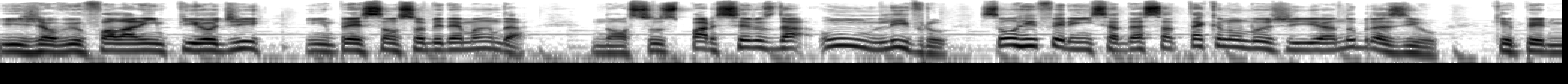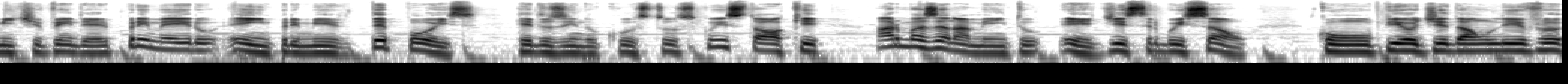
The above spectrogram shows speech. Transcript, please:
E já ouviu falar em POD, impressão sob demanda? Nossos parceiros da Um Livro são referência dessa tecnologia no Brasil, que permite vender primeiro e imprimir depois, reduzindo custos com estoque, armazenamento e distribuição. Com o POD da Um Livro,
